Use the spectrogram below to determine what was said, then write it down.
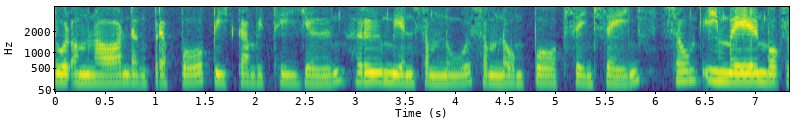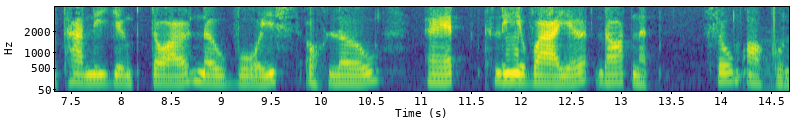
ទួលអំណរនិងព្រះពរពីកម្មវិធីយើង ឬមានសំណួរសំណូមពរផ្សេងផ្សេងសូមអ៊ីមែលមកស្ថានីយ៍យើងផ្ទាល់នៅ voice.ohlow@clearwire.net សូមអរគុណ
